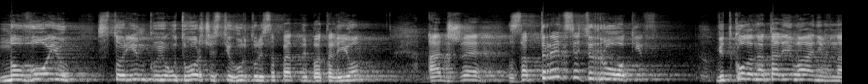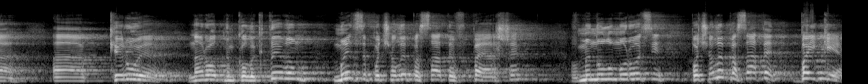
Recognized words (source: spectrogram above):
новою сторінкою у творчості гурту Лісапетний батальйон. Адже за 30 років, відколи Наталія Іванівна а, керує народним колективом, ми це почали писати вперше. В минулому році почали писати байки.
